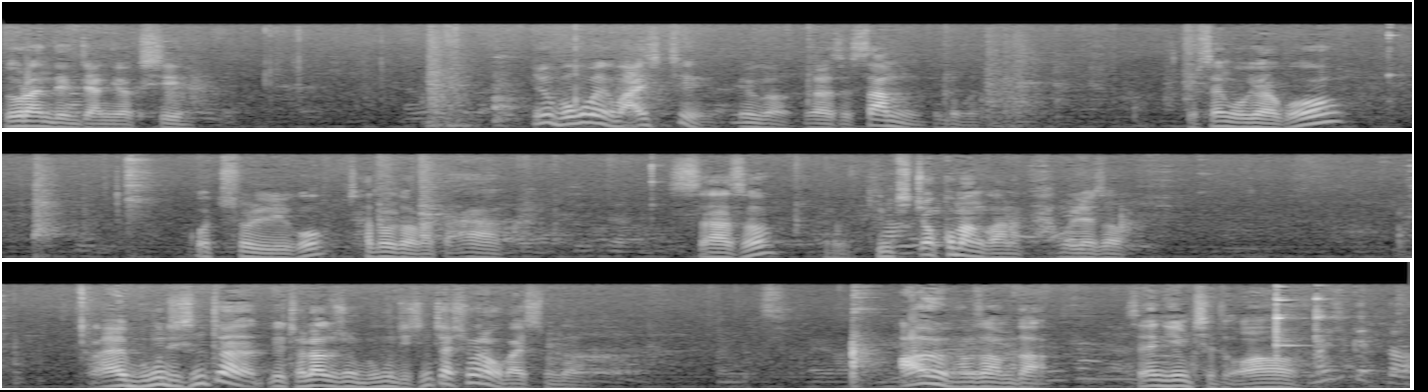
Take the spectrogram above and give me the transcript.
노란 된장 역시. 이거 먹어보니까 맛있지? 이거, 그래서 쌈, 이런 거. 또 생고기하고, 고추 올리고, 차돌도 하나 딱 싸서, 김치 조그만 거 하나 딱 올려서. 아 묵은지 진짜 전라도 중에 묵은지 진짜 시원하고 맛있습니다. 아유 감사합니다. 생김치도 아 맛있겠다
